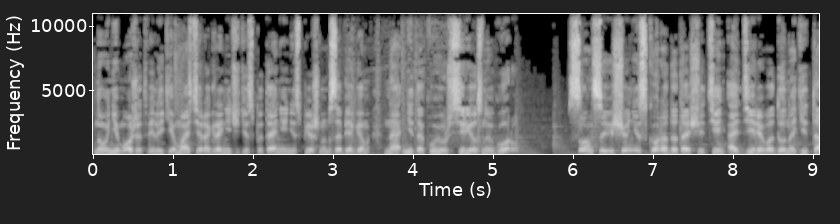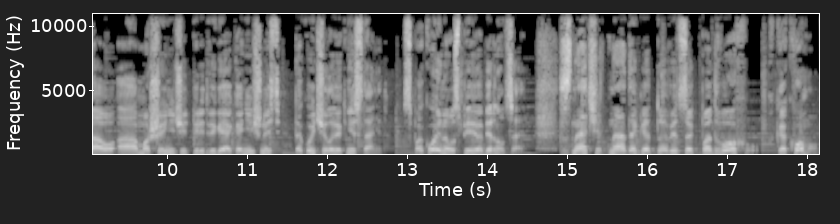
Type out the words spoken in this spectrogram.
Но не может великий мастер ограничить испытание неспешным забегом на не такую уж серьезную гору. Солнце еще не скоро дотащит тень от дерева до ноги Тао, а мошенничать, передвигая конечность, такой человек не станет. Спокойно успею обернуться. Значит, надо готовиться к подвоху. К какому?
